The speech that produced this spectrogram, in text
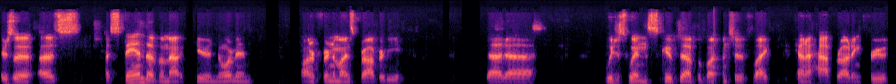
there's a, a, a stand of them out here in Norman on a friend of mine's property that uh, we just went and scooped up a bunch of like kind of half rotting fruit,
